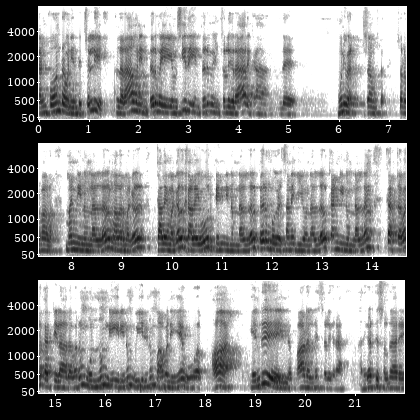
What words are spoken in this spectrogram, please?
கண் போன்றவன் என்று சொல்லி அந்த ராமனின் பெருமையையும் சீதையின் பெருமையும் சொல்லுகிறார் இந்த முனிவர். சொல்றாங்களா மண்ணினும் நல்லல் மலர்மகள் கலைமகள் கலையூர் பெண்ணினும் நல்லல் பெரும்புகழ் சனகியோ நல்லல் கண்ணினும் நல்லன் கற்றவர் கற்றிலாதவரும் உண்ணும் நீரினும் உயிரினும் அவனையே ஓப்பார் என்று இந்த பாடல்ல சொல்லுகிறார். அதுக்கடுத்து சொல்றாரு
